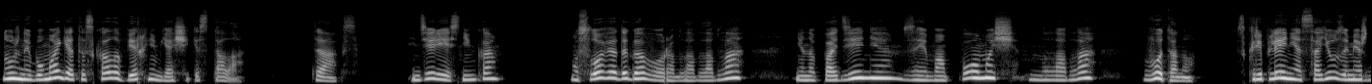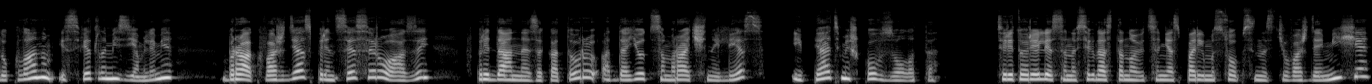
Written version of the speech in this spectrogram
нужные бумаги отыскала в верхнем ящике стола. Такс, интересненько. Условия договора, бла-бла-бла. Ненападение, взаимопомощь, бла-бла. Вот оно. Скрепление союза между кланом и светлыми землями, брак вождя с принцессой Руазой, в приданное за которую отдается мрачный лес и пять мешков золота. Территория леса навсегда становится неоспоримой собственностью вождя Михи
